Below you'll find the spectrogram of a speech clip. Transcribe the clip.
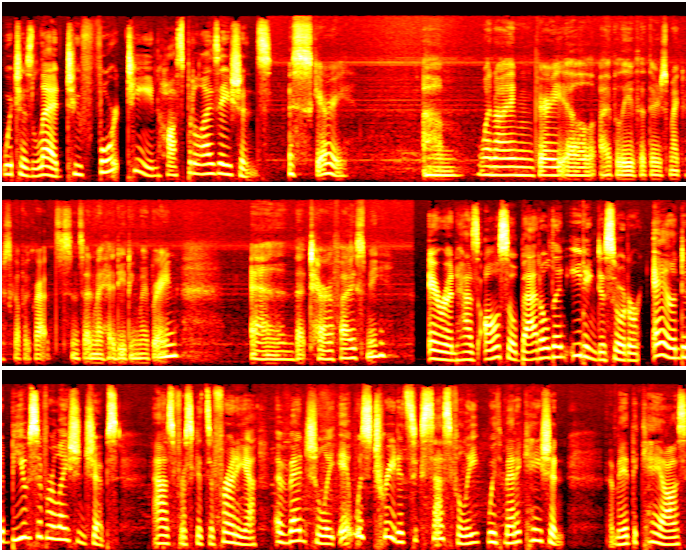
which has led to 14 hospitalizations. It's scary. Um, when I'm very ill, I believe that there's microscopic rats inside my head eating my brain, and that terrifies me. Erin has also battled an eating disorder and abusive relationships. As for schizophrenia, eventually it was treated successfully with medication. Amid the chaos,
